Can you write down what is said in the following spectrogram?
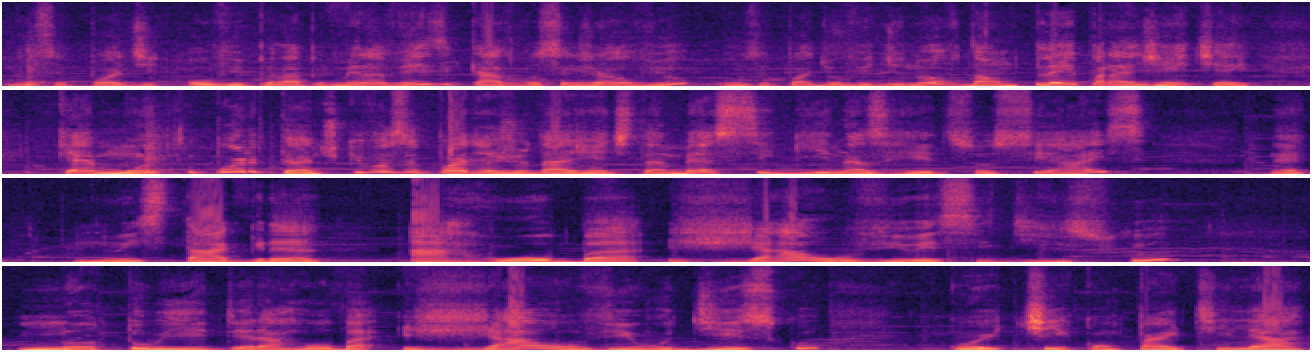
você pode ouvir pela primeira vez e caso você já ouviu, você pode ouvir de novo, dar um play pra gente aí, que é muito importante. O que você pode ajudar a gente também é seguir nas redes sociais, né? No Instagram, arroba já ouviu esse disco, no Twitter, arroba já ouviu o disco, curtir, compartilhar,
